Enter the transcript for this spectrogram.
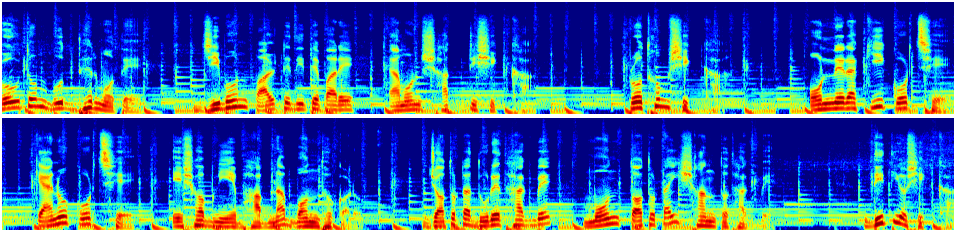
গৌতম বুদ্ধের মতে, জীবন পাল্টে দিতে পারে এমন সাতটি শিক্ষা। প্রথম শিক্ষা, অন্যেরা কি করছে, কেন করছে, এসব নিয়ে ভাবনা বন্ধ করো। যতটা দূরে থাকবে, মন ততটাই শান্ত থাকবে। দ্বিতীয় শিক্ষা,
